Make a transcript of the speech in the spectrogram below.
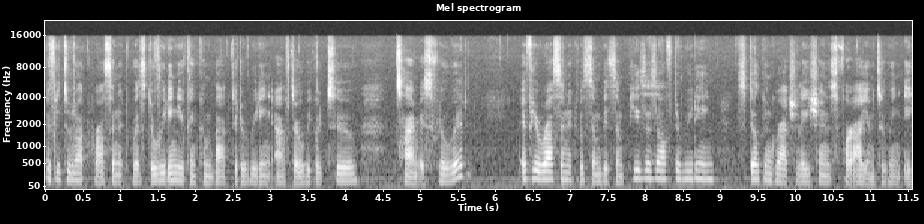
If you do not resonate with the reading, you can come back to the reading after a week or two. Time is fluid. If you resonate with some bits and pieces of the reading, still congratulations for I am doing a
